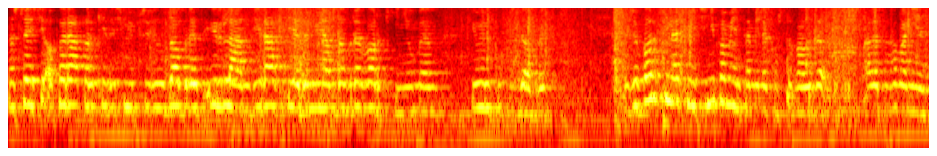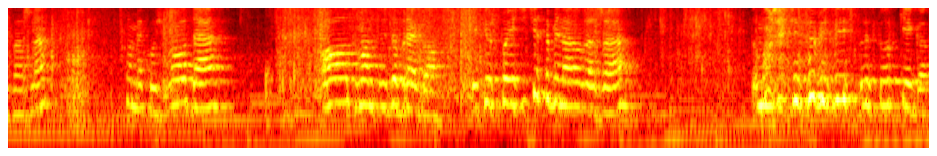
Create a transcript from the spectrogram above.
Na szczęście operator kiedyś mi przywiózł dobre z Irlandii. Raz jeden miałam dobre worki, nie umiem, nie umiem kupić dobrych. Także worki na śmieci, nie pamiętam ile kosztowały, ale to chyba nie jest ważne. Mam jakąś wodę. O, tu mam coś dobrego. Jak już pojeździcie sobie na rowerze, to możecie sobie zjeść coś słodkiego.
